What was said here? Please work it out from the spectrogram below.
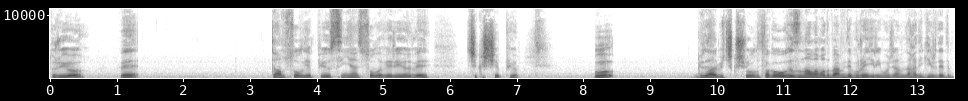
Duruyor ve tam sol yapıyor. Sinyal sola veriyor ve çıkış yapıyor. Bu güzel bir çıkış oldu. Fakat o hızını alamadı. Ben bir de buraya gireyim hocam. Hadi gir dedim.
